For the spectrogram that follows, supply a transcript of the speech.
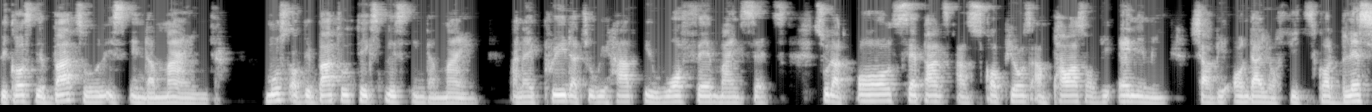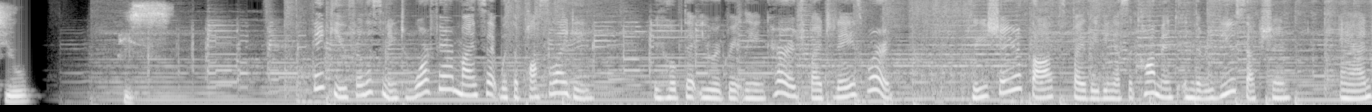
because the battle is in the mind. Most of the battle takes place in the mind. And I pray that you will have a warfare mindset so that all serpents and scorpions and powers of the enemy shall be under your feet. God bless you. Peace. Thank you for listening to Warfare Mindset with Apostle ID. We hope that you were greatly encouraged by today's word. Please share your thoughts by leaving us a comment in the review section, and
